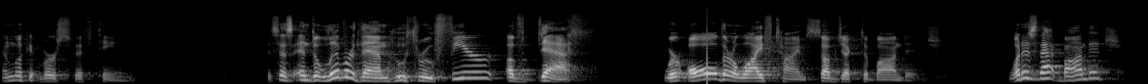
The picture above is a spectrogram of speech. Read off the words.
And look at verse 15. It says, And deliver them who through fear of death were all their lifetime subject to bondage. What is that bondage?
